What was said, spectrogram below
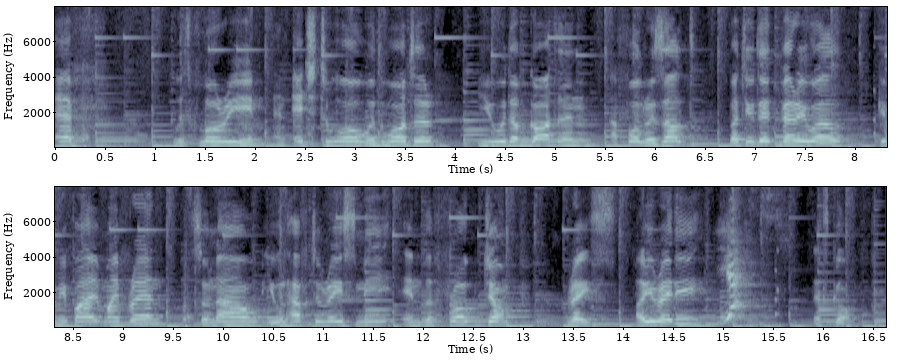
F with fluorine and H2O with water, you would have gotten a full result, but you did very well. Give me five, my friend. So now you will have to race me in the frog jump race. Are you ready? Yes! Let's go.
